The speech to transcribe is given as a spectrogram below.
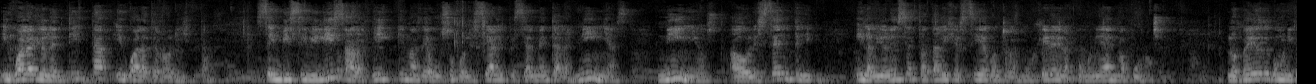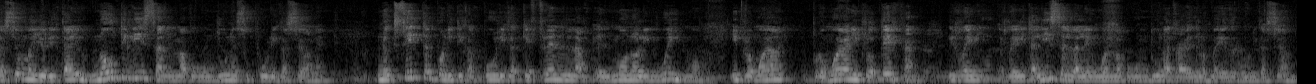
igual a violentista, igual a terrorista. Se invisibiliza a las víctimas de abuso policial, especialmente a las niñas, niños, adolescentes y la violencia estatal ejercida contra las mujeres de las comunidades mapuche. Los medios de comunicación mayoritarios no utilizan el mapudungún en sus publicaciones. No existen políticas públicas que frenen el monolingüismo y promuevan, promuevan y protejan y revitalicen la lengua del mapudungún a través de los medios de comunicación.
